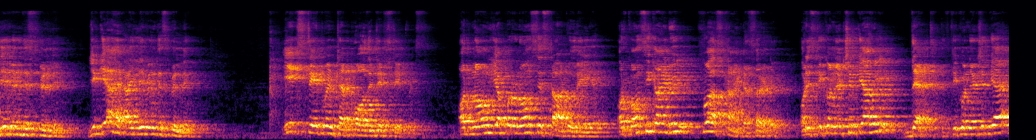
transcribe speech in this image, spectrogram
live in this building ये क्या है? I live in this building एक स्टेटमेंट है पॉजिटिव स्टेटमेंट और नाउन या प्रोनाउन से स्टार्ट हो रही है। और कौन सी काइंड हुई? फ़र्स्ट काइंड असर्टिव और इसकी कंजक्शन क्या हुई? दैट इसकी कंजक्शन क्या है?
